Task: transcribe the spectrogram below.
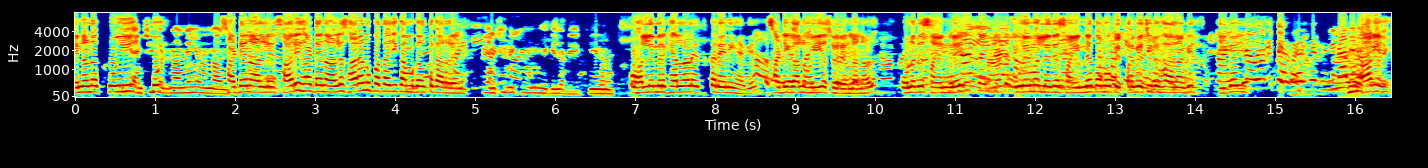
ਇਹਨਾਂ ਨਾਲ ਕੋਈ ਐਮਸੀ ਤੁਹਾਡੇ ਨਾਲ ਨਹੀਂ ਉਹਨਾਂ ਨਾਲ ਸਾਡੇ ਨਾਲ ਨੇ ਸਾਰੇ ਸਾਡੇ ਨਾਲ ਨੇ ਸਾਰਿਆਂ ਨੂੰ ਪਤਾ ਜੀ ਕੰਮ ਗਲਤ ਕਰ ਰਹੇ ਨੇ। ਐਮਸੀ ਨੇ ਕਿਉਂ ਨਹੀਂ ਹੈਗੇ ਤੁਹਾਡੇ? ਕੀ ਹੁਣ ਉਹ ਹੱਲੇ ਮੇਰੇ ਖਿਆਲ ਨਾਲ ਇੱਥੇ ਘਰੇ ਨਹੀਂ ਹੈਗੇ। ਸਾਡੀ ਗੱਲ ਹੋਈ ਹੈ ਸਵੇਰੇ ਉਹਨਾਂ ਨਾਲ। ਉਹਨਾਂ ਦੇ ਸਾਈਨ ਨੇ ਪੂਰੇ ਮਹੱਲੇ ਦੇ ਸਾਈਨ ਨੇ ਤੁਹਾਨੂੰ ਪੇਪਰ ਵੀ ਅਸੀਂ ਦਿਖਾ ਦਾਂਗੇ। ਠੀਕ ਹੈ ਜੀ? ਆ ਗਏ।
